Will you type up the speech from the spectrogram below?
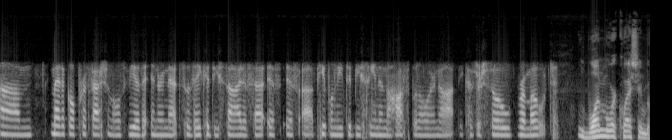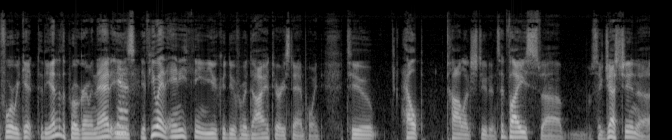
um, medical professionals via the internet so they could decide if that if if uh, people need to be seen in the hospital or not because they're so remote. One more question before we get to the end of the program, and that is if you had anything you could do from a dietary standpoint to help college students, advice, uh, suggestion, uh,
